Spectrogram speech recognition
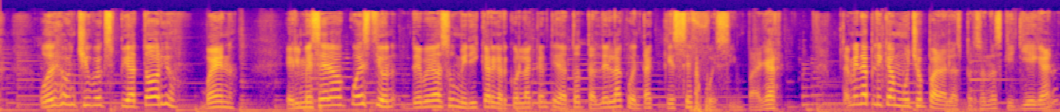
o deja un chivo expiatorio? Bueno, el mesero en cuestión debe asumir y cargar con la cantidad total de la cuenta que se fue sin pagar. También aplica mucho para las personas que llegan,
